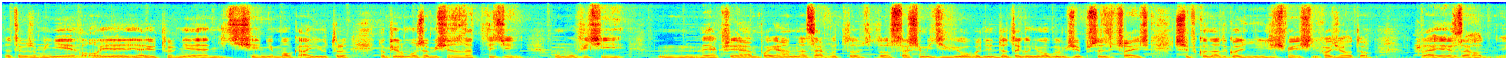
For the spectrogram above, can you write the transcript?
Dlatego, że my nie, ojej, ja jutro nie, dzisiaj nie mogę, a jutro dopiero możemy się za tydzień umówić i mm, jak przyjechałem, pojechałem na zachód, to, to strasznie mi dziwiło, bo do tego nie mogłem się przyzwyczaić. Szybko nadgolniliśmy, jeśli chodzi o to kraje zachodnie.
